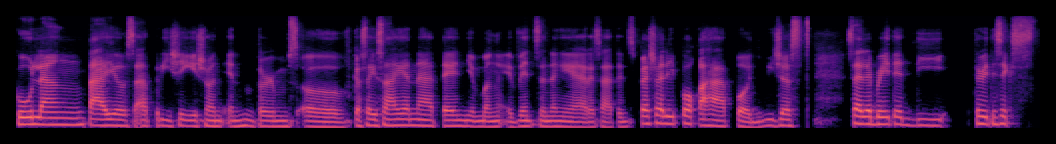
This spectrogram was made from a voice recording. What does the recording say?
kulang tayo sa appreciation in terms of kasaysayan natin, yung mga events na nangyayari sa atin. Especially po kahapon, we just celebrated the 36th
